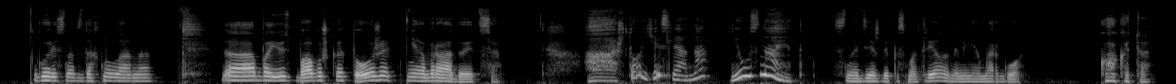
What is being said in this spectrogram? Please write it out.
– горестно вздохнула она. «Да, боюсь, бабушка тоже не обрадуется». «А что, если она не узнает?» – с надеждой посмотрела на меня Марго. «Как это?» –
